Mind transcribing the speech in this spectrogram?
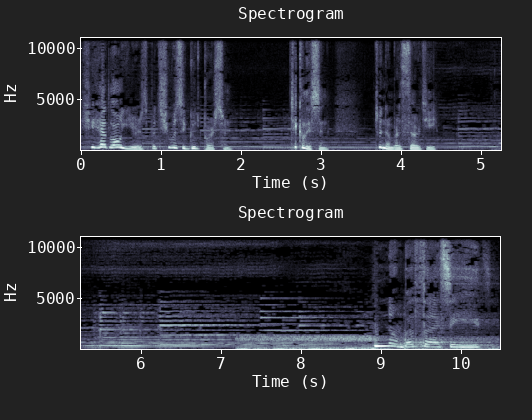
She had long ears, but she was a good person. Take a listen to number 30. Number 30.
